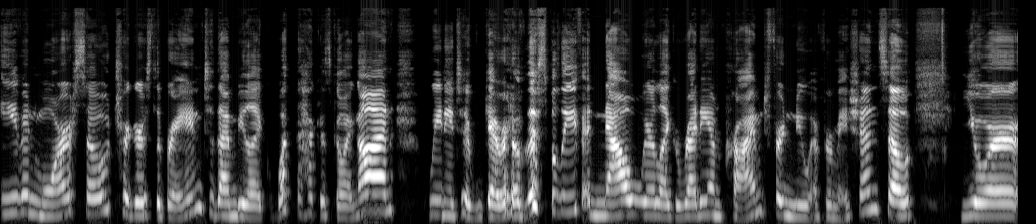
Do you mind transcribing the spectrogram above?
even more so triggers the brain to then be like what the heck is going on? We need to get rid of this belief and now we're like ready and primed for new information. So you're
